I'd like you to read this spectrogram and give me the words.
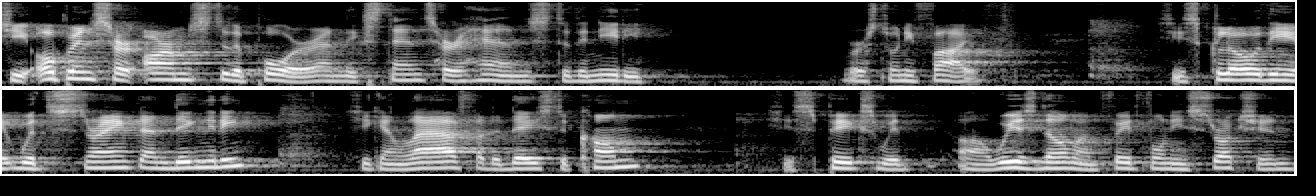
She opens her arms to the poor and extends her hands to the needy. Verse 25. She's clothed with strength and dignity. She can laugh at the days to come. She speaks with uh, wisdom and faithful instruction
